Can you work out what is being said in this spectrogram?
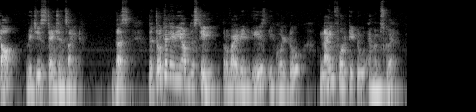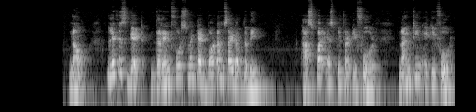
top which is tension side. Thus the total area of the steel provided is equal to 942 mm square. Now let us get the reinforcement at bottom side of the beam. As per SP 34 1984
